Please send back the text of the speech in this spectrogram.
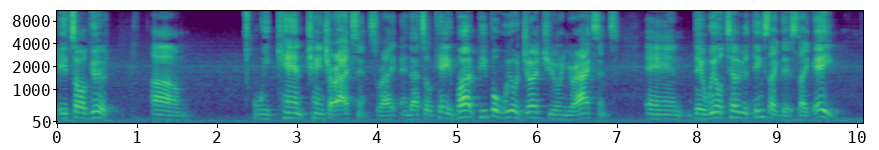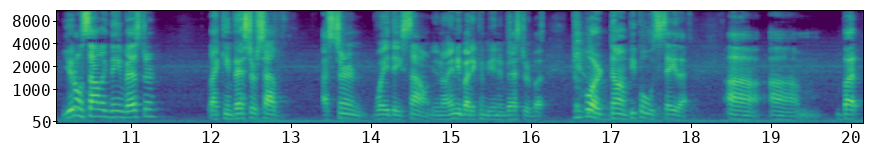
It's all good. Um, we can't change our accents, right? And that's okay. But people will judge you on your accents, and they will tell you things like this, like, "Hey, you don't sound like the investor." Like investors have a certain way they sound. You know, anybody can be an investor, but people are dumb. People will say that. Uh, um, but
